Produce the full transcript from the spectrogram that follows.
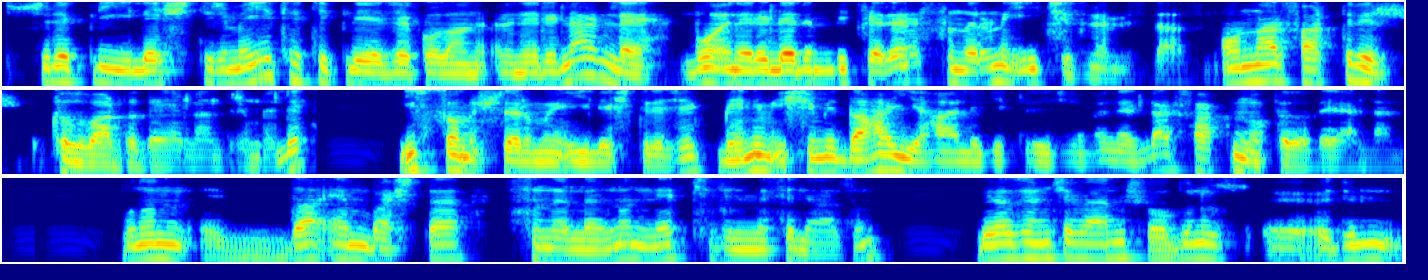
sürekli iyileştirmeyi tetikleyecek olan önerilerle bu önerilerin bir kere sınırını iyi çizmemiz lazım. Onlar farklı bir kılvarda değerlendirmeli iş sonuçlarımı iyileştirecek, benim işimi daha iyi hale getireceğim öneriler farklı noktada değerlendirilir. Bunun e, da en başta sınırlarının net çizilmesi lazım. Biraz önce vermiş olduğunuz e, ödül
